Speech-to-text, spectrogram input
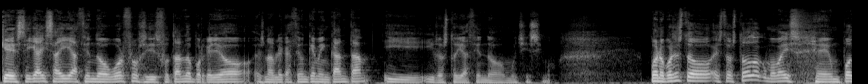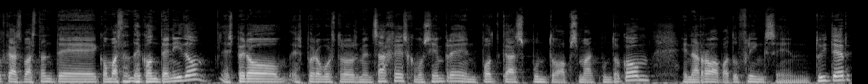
que sigáis ahí haciendo workflows y disfrutando porque yo es una aplicación que me encanta y lo estoy haciendo muchísimo. Bueno, pues esto, esto es todo. Como veis, eh, un podcast bastante, con bastante contenido. Espero, espero vuestros mensajes, como siempre, en podcast.appsmac.com, en arroba patuflinks en Twitter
